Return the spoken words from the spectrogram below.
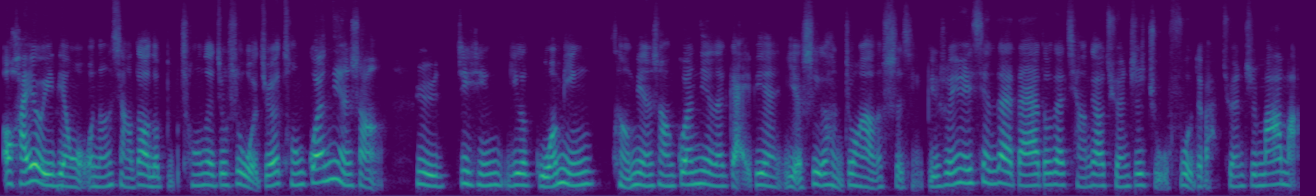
哦，还有一点我我能想到的补充的就是，我觉得从观念上去进行一个国民层面上观念的改变也是一个很重要的事情。比如说，因为现在大家都在强调全职主妇，对吧？全职妈妈，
